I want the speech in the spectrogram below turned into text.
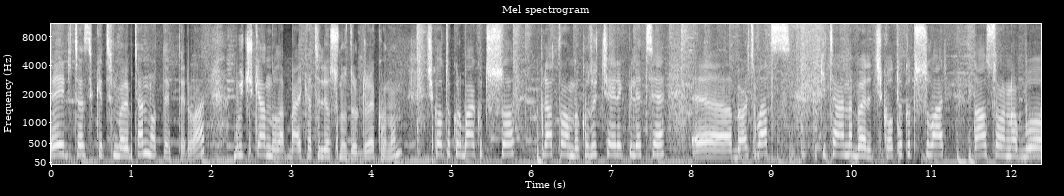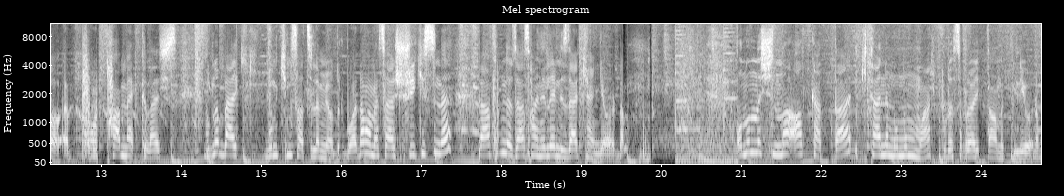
Ve Rita Skeeter'ın böyle bir tane not defteri var. Bu üçgen dolap belki hatırlıyorsunuzdur Draco'nun. Çikolata kurbağa kutusu, platformda kuzu çeyrek bileti, e, Bird Box, iki tane böyle çikolata kutusu var. Daha sonra bu e, Portame Clash. Bunu belki bunu kimse hatırlamıyordur bu arada ama mesela şu ikisini ben filmin özel sahnelerini izlerken gördüm. Onun dışında alt katta iki tane mumum var. Burası birazcık dağınık biliyorum.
